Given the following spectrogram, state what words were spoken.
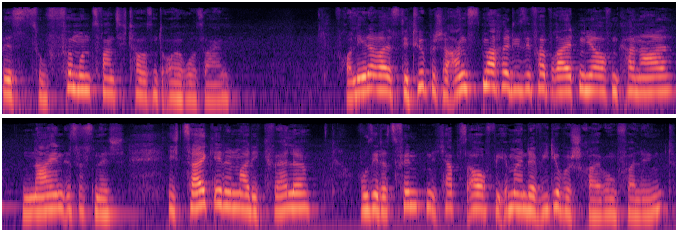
bis zu 25.000 Euro sein. Frau Lederer ist die typische Angstmache, die Sie verbreiten hier auf dem Kanal. Nein, ist es nicht. Ich zeige Ihnen mal die Quelle, wo Sie das finden. Ich habe es auch wie immer in der Videobeschreibung verlinkt.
